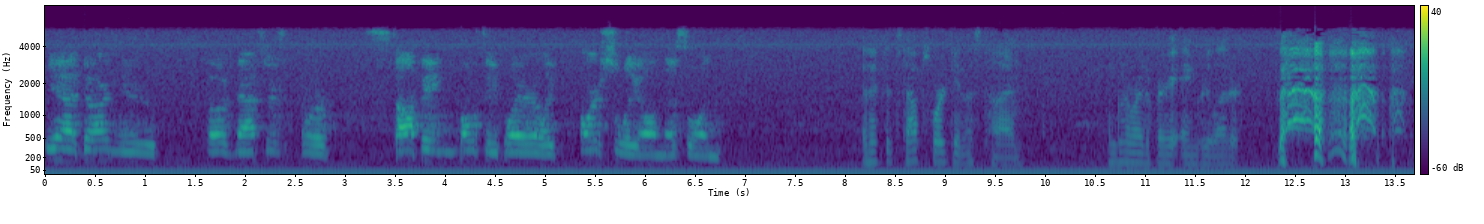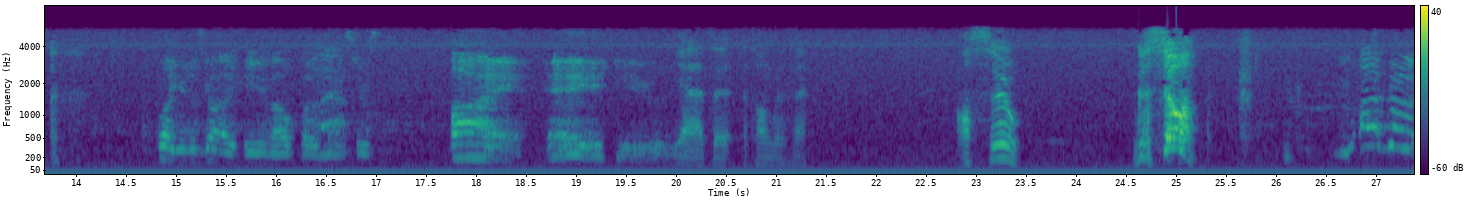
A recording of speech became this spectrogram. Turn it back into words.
yeah, darn you, Codemasters, for stopping multiplayer like partially on this one. And if it stops working this time, I'm gonna write a very angry letter. well, you're just gonna email Codemasters. I hate you. yeah, that's it. That's all I'm gonna say. I'll sue. I'm gonna sue him. I'm gonna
